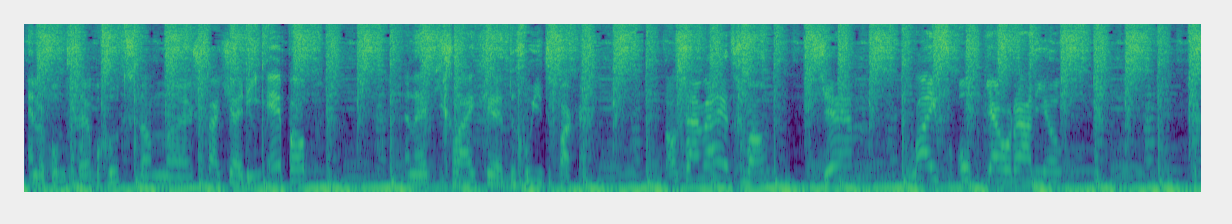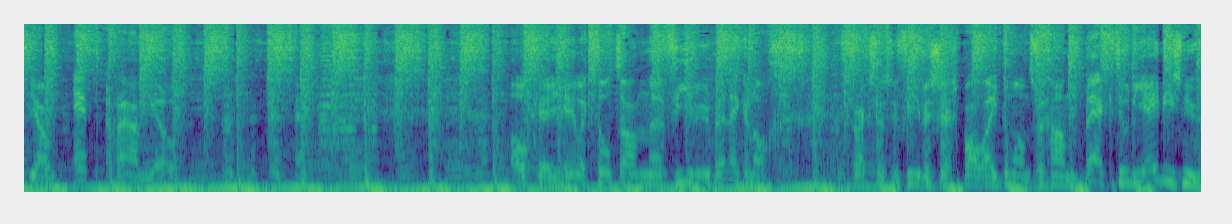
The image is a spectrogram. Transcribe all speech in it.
En dan komt het helemaal goed. Dan start jij die app op. En dan heb je gelijk de goede te pakken. Dan zijn wij het gewoon. Jam live op jouw radio. Jouw app radio. Oké, heerlijk. Tot dan 4 uur ben ik er nog. Straks tussen 4 en 6 Paul Ekelmans. We gaan back to the 80s nu.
